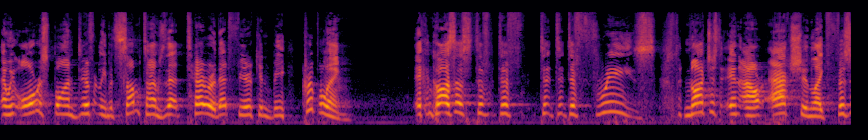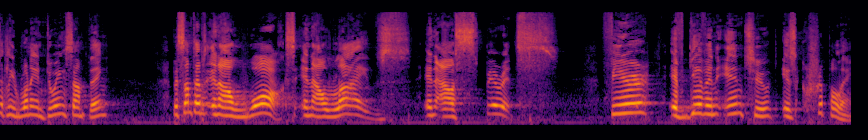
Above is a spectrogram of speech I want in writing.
And we all respond differently, but sometimes that terror, that fear can be crippling. It can cause us to, to, to, to, to freeze, not just in our action, like physically running and doing something, but sometimes in our walks, in our lives, in our spirits. Fear if given into, is crippling.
